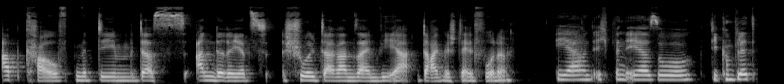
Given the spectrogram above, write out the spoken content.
abkauft, mit dem, dass andere jetzt schuld daran seien, wie er dargestellt wurde. Ja, und ich bin eher so die komplett,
